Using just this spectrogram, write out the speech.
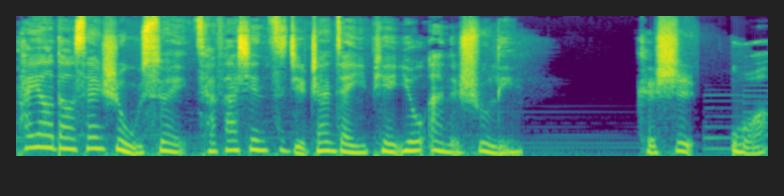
他要到三十五岁才发现自己站在一片幽暗的树林，可是我，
